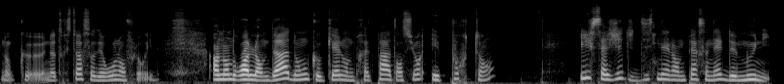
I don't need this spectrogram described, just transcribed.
Donc euh, notre histoire se déroule en Floride. Un endroit lambda donc auquel on ne prête pas attention et pourtant il s'agit du Disneyland personnel de Mooney.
